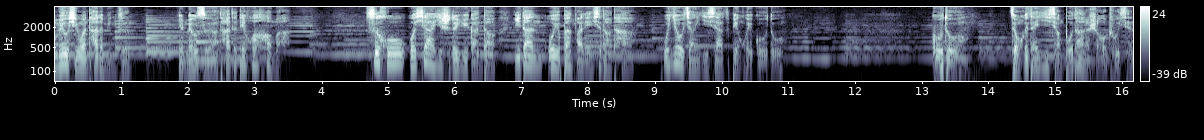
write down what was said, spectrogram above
我没有询问他的名字，也没有索要他的电话号码。似乎我下意识的预感到，一旦我有办法联系到他，我又将一下子变回孤独。孤独，总会在意想不到的时候出现。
